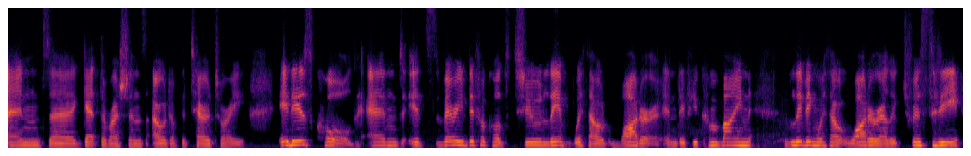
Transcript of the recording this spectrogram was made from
and uh, get the Russians out of the territory. It is cold and it's very difficult to live without water. And if you combine living without water, electricity,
